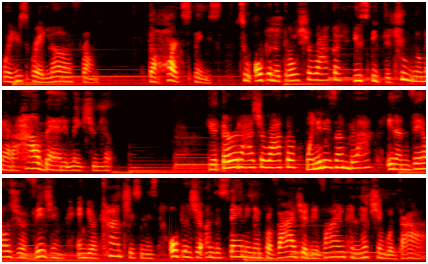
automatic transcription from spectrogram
where you spread love from the heart space to open the throat chakra you speak the truth no matter how bad it makes you look. Your third eye chakra when it is unblocked it unveils your vision and your consciousness opens your understanding and provides your divine connection with god.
